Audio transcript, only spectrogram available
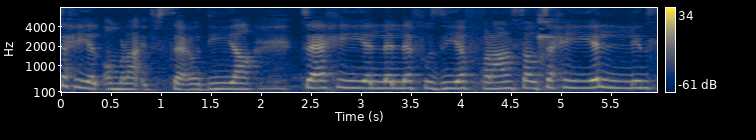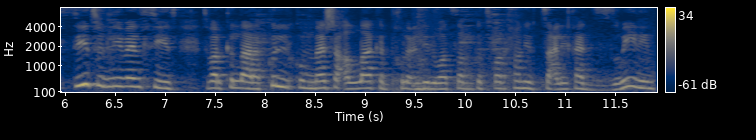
تحية لام رائد في السعودية. تحية لاله فوزيه في فرنسا. وتحية اللي نسيت واللي ما نسيت. تبارك الله راه كلكم ما شاء الله كتدخلوا عندي الواتساب وكتفرحوني بالتعليقات الزوينين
